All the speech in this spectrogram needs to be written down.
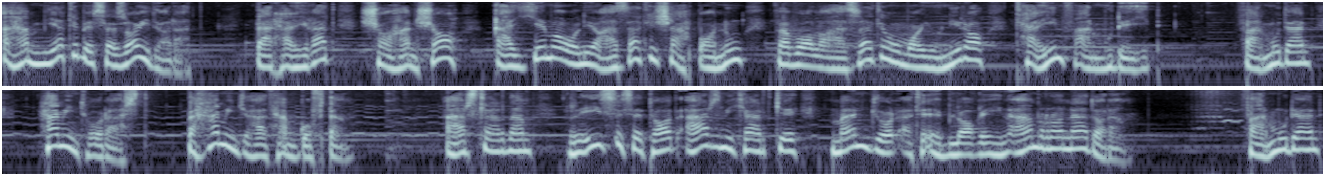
اهمیت به سزایی دارد. در حقیقت شاهنشاه قیم اولیا حضرت شهبانو و والا حضرت همایونی را تعیین فرموده اید فرمودند همینطور است. به همین جهت هم گفتم. عرض کردم رئیس ستاد عرض می کرد که من جرأت ابلاغ این امر را ندارم. فرمودند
